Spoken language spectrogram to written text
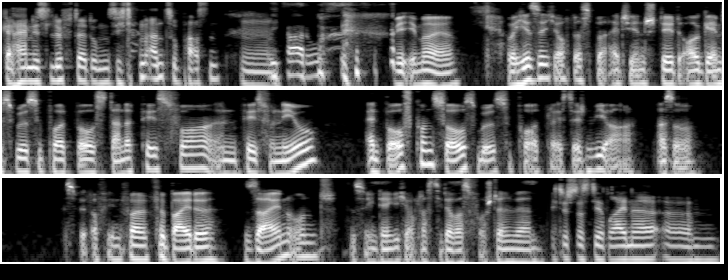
Geheimnis lüftet, um sich dann anzupassen. Mhm. Ricardo. Wie immer, ja. Aber hier sehe ich auch, dass bei IGN steht, all games will support both standard PS4 and PS4 Neo and both consoles will support PlayStation VR. Also es wird auf jeden Fall für beide sein und deswegen denke ich auch, dass die da was vorstellen werden. Ist das die reine ähm,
